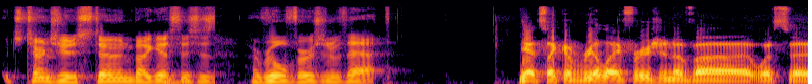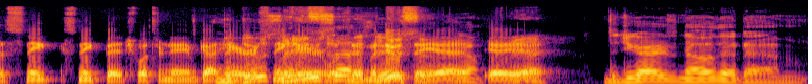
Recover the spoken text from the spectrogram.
which turns you to stone, but I guess this is a real version of that. Yeah, it's like a real life version of uh, what's the snake snake bitch? What's her name? Got hair, Medusa. snake hair. Medusa. What's it? Medusa. Medusa, Yeah, yeah. yeah, yeah. yeah. Did you guys know that um,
